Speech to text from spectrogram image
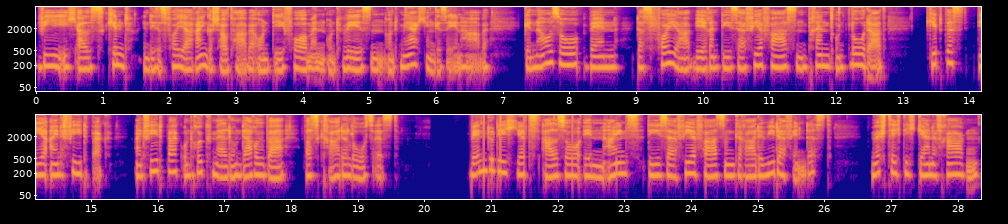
wie ich als Kind in dieses Feuer reingeschaut habe und die Formen und Wesen und Märchen gesehen habe. Genauso, wenn das Feuer während dieser vier Phasen brennt und lodert, gibt es dir ein Feedback, ein Feedback und Rückmeldung darüber, was gerade los ist. Wenn du dich jetzt also in eins dieser vier Phasen gerade wiederfindest, möchte ich dich gerne fragen,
